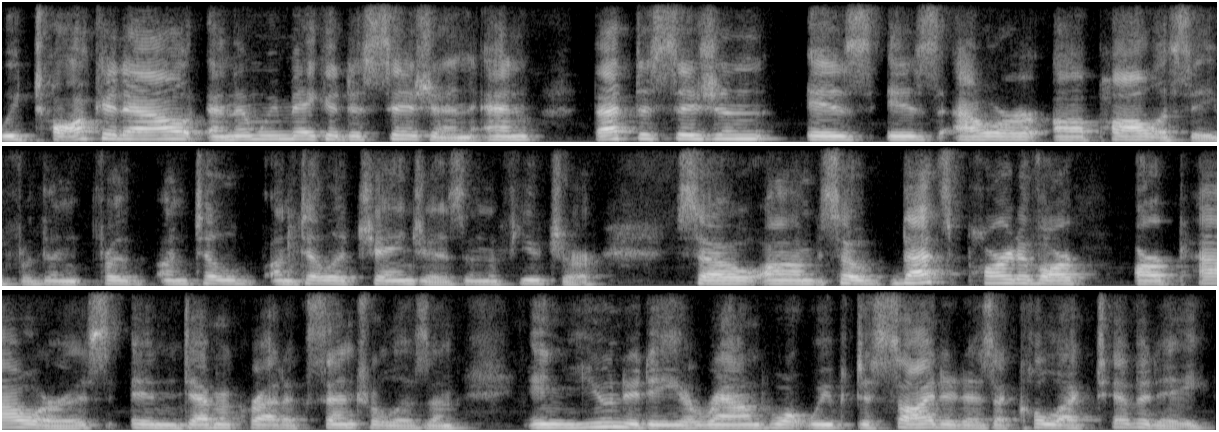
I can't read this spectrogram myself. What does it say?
We talk it out and then we make a decision. And that decision is, is our uh, policy for the, for until, until it changes in the future. So, um, so that's part of our our powers in democratic centralism, in unity around what we've decided as a collectivity.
